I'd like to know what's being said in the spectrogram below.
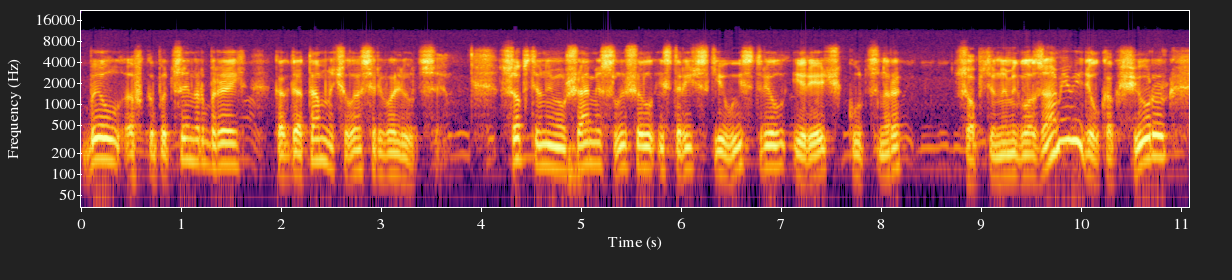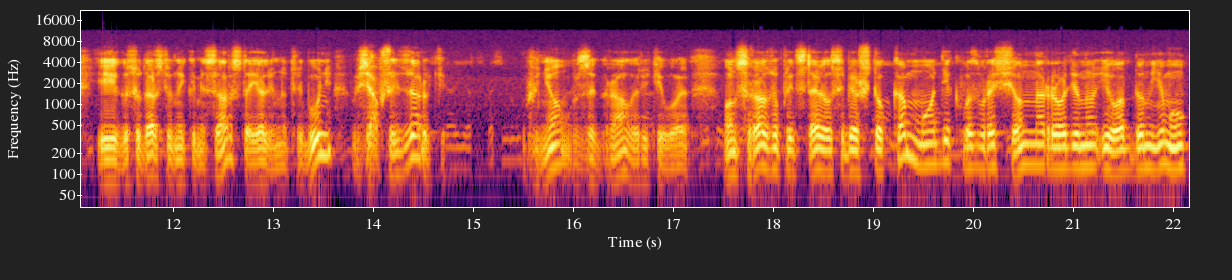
был в Капуцинербрей, когда там началась революция. Собственными ушами слышал исторический выстрел и речь Куцнера. Собственными глазами видел, как фюрер и государственный комиссар стояли на трибуне, взявшись за руки. В нем взыграло ретевое. Он сразу представил себе, что комодик возвращен на родину и отдан ему.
